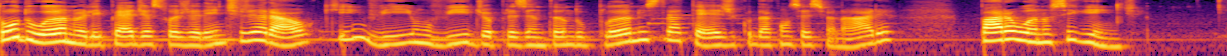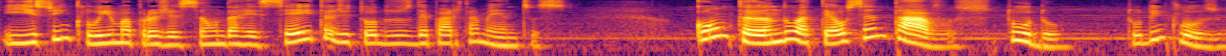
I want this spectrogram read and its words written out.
Todo ano ele pede à sua gerente geral que envie um vídeo apresentando o plano estratégico da concessionária para o ano seguinte. E isso inclui uma projeção da receita de todos os departamentos, contando até os centavos, tudo, tudo incluso.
